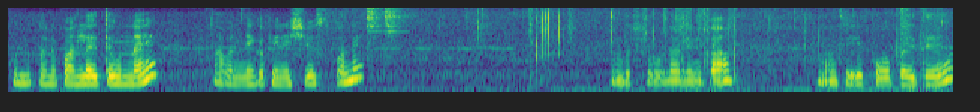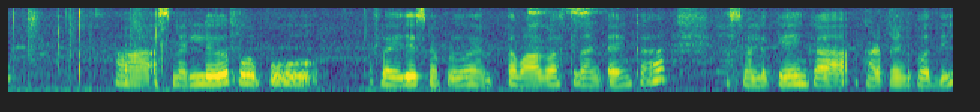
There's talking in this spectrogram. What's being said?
కొన్ని కొన్ని పనులు అయితే ఉన్నాయి. అవన్నీ ఇంకా ఫినిష్ చేసుకొని ఇంకా చూడాలి ఇంకా. మనకి పోపు అయితే ఆ స్మెల్ పోపు ఫ్రై చేసినప్పుడు ఎంత బాగా వస్తుందంటే ఇంకా స్మెల్కే ఇంకా కడప నిండిపోద్ది.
